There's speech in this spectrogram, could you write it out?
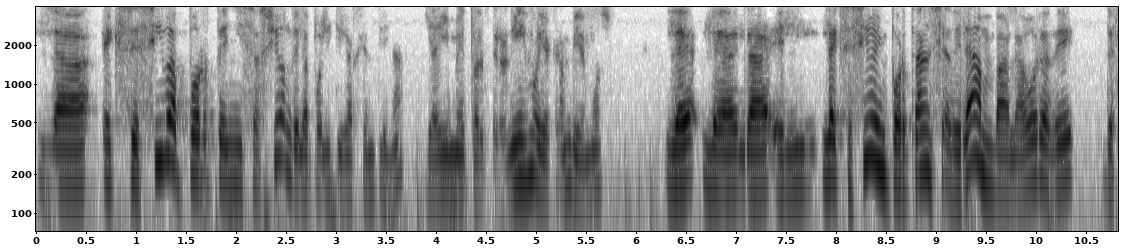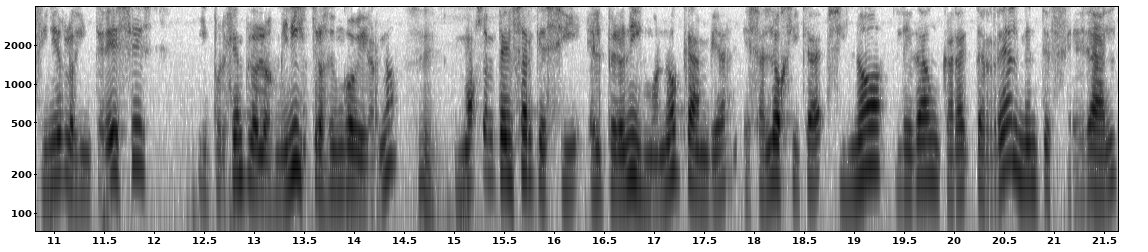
La excesiva porteñización de la política argentina, y ahí meto al peronismo y a Cambiemos, la, la- la- el- la excesiva importancia del AMBA a la hora de definir los intereses y, por ejemplo, los ministros de un gobierno, sí. me hacen pensar que si el peronismo no cambia esa lógica, si no le da un carácter realmente federal,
